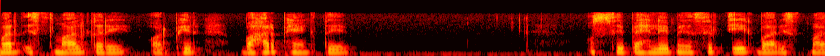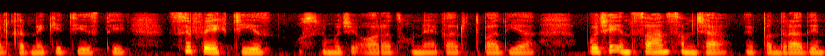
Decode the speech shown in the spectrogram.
मर्द इस्तेमाल करे और फिर बाहर फेंक दे। उससे पहले मैं सिर्फ़ एक बार इस्तेमाल करने की चीज़ थी, सिर्फ़ एक चीज़ उसने मुझे औरत होने का रुतबा दिया। मुझे इंसान समझा। मैं पंद्रह दिन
